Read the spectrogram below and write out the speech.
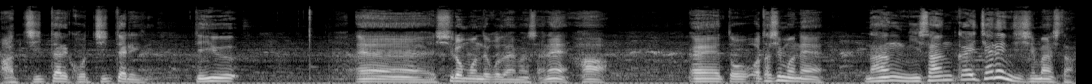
あっち行ったりこっち行ったりっていう、えー、白門でございましたね。はあ。えっ、ー、と、私もね、何、2、3回チャレンジしました。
